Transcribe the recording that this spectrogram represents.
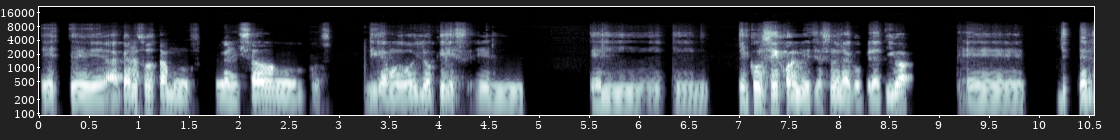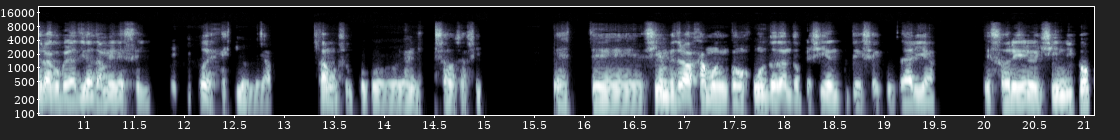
Este, acá ah. nosotros estamos organizados, digamos, hoy lo que es el, el, Consejo de Administración de la Cooperativa. Eh, dentro de la cooperativa también es el equipo de gestión, digamos. Estamos un poco organizados así. Este, siempre trabajamos en conjunto, tanto presidente, secretaria, tesorero y síndico.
